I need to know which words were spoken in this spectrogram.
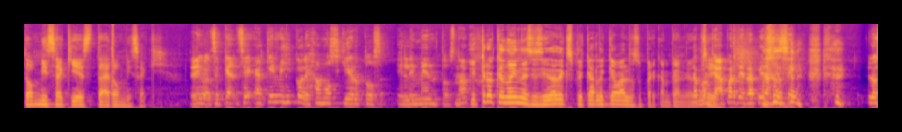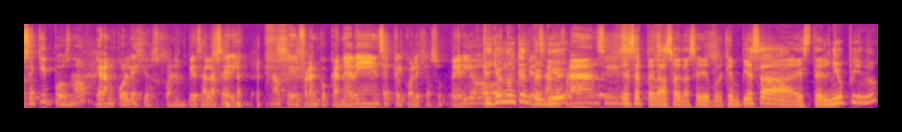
Tom Misaki es Taro Misaki. Te digo, se queda- se- aquí en México dejamos ciertos elementos, ¿no? Y creo que no hay necesidad de explicarle qué va a los supercampeones. No, ¿no? porque Sí. aparte rápidamente, los equipos, ¿no? Eran colegios cuando empieza la serie, ¿no? Que el franco-canadiense, que el colegio superior. Que yo nunca que el entendí San Francis. ese pedazo de la serie, porque empieza este el Newpie, ¿no?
